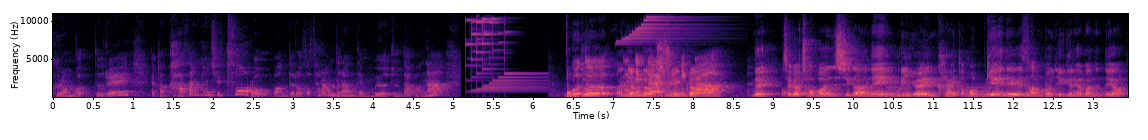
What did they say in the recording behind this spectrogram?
그런 것들을 약간 가상현실 투어로 만들어서 사람들한테 보여준다거나 모두 안녕들 하십니까? 네, 제가 저번 시간에 우리 여행 가이드 업계에 대해서 한번 얘기를 해봤는데요.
